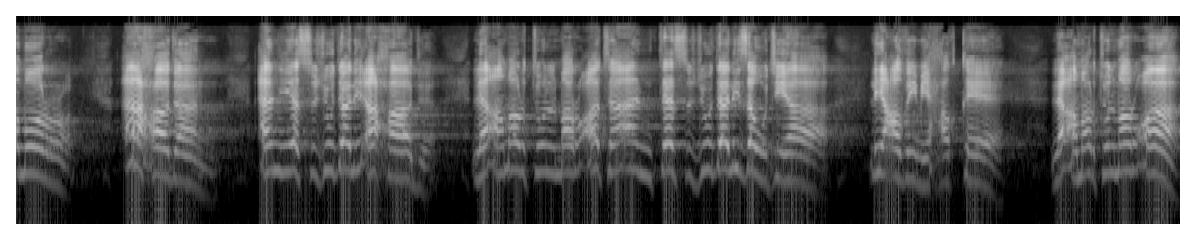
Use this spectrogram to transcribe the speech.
آمر أحدا أن يسجد لأحد لأمرت المرأة أن تسجد لزوجها لعظيم حقه لأمرت المرأة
